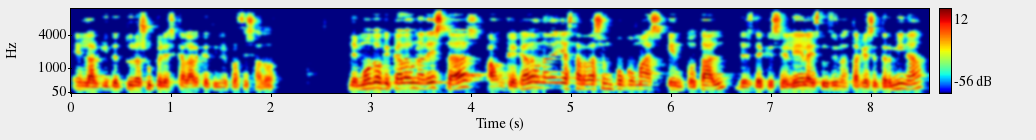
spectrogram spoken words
en la arquitectura superescalar que tiene el procesador. De modo que cada una de estas, aunque cada una de ellas tardase un poco más en total, desde que se lee la instrucción hasta que se termina,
